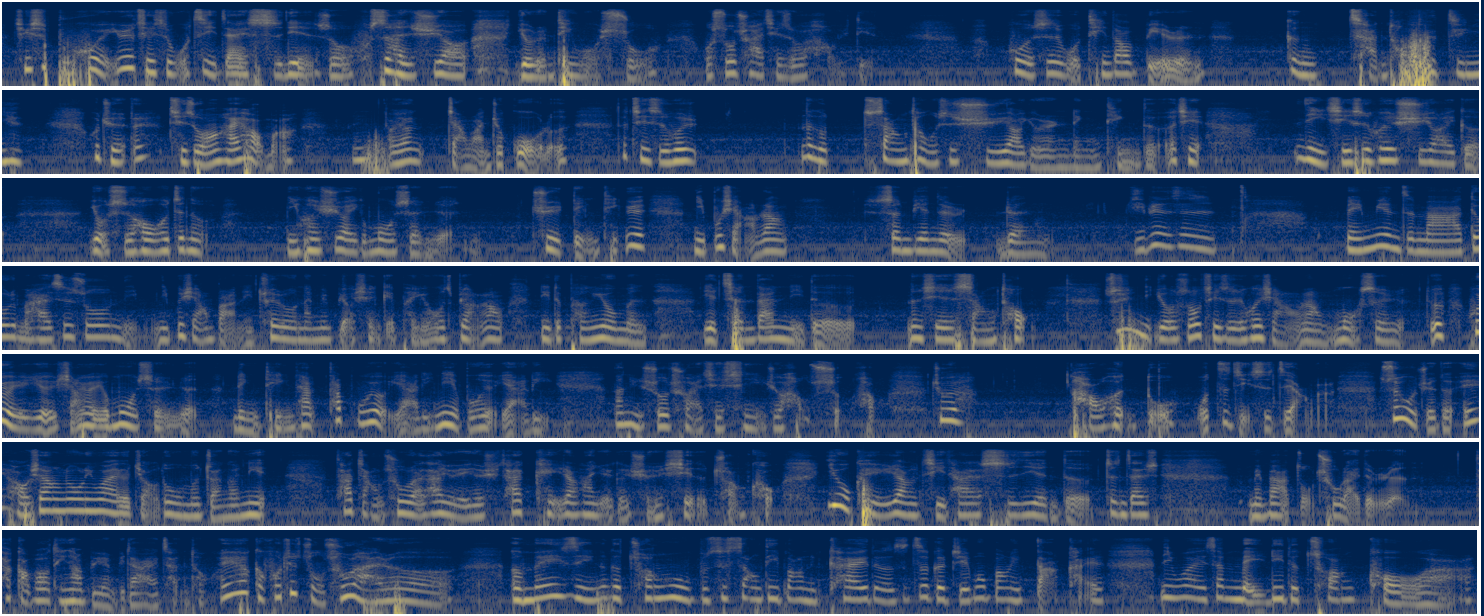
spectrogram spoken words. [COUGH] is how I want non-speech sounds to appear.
其实不会，因为其实我自己在失恋的时候是很需要有人听我说，我说出来其实会好一点，或者是我听到别人。更惨痛的经验，会觉得哎，其实好像还好嘛，嗯，好像讲完就过了。但其实会那个伤痛是需要有人聆听的，而且你其实会需要一个，有时候会真的你会需要一个陌生人去聆听，因为你不想让身边的人，即便是。没面子吗？丢脸吗？还是说你你不想把你脆弱那面表现给朋友，或者不想让你的朋友们也承担你的那些伤痛？所以你有时候其实会想要让陌生人，就会有有想有一个陌生人聆听他，他不会有压力，你也不会有压力。那你说出来，其实心里就好受，好就会。好很多，我自己是这样啦，所以我觉得，哎，好像用另外一个角度，我们转个念，他讲出来，他有一个，他可以让他有一个宣泄的窗口，又可以让其他失恋的正在没办法走出来的人，他搞不好听到别人比他还惨痛，哎呀，搞不好就走出来了，amazing，那个窗户不是上帝帮你开的，是这个节目帮你打开另外一扇美丽的窗口啊，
